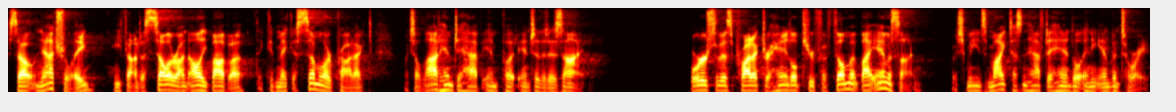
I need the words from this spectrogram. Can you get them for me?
So, naturally, he found a seller on Alibaba that could make a similar product, which allowed him to have input into the design. Orders for this product are handled through fulfillment by Amazon, which means Mike doesn't have to handle any inventory.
